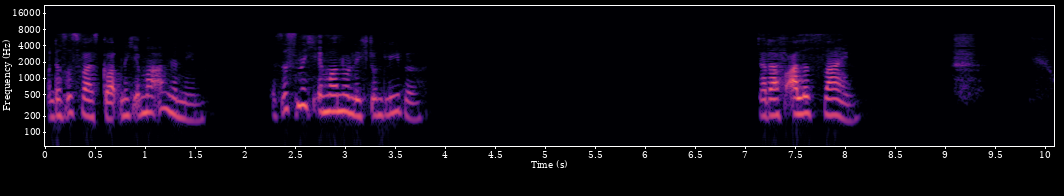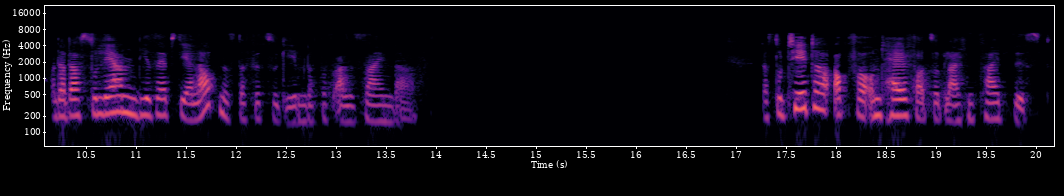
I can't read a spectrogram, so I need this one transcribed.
Und das ist, weiß Gott, nicht immer angenehm. Das ist nicht immer nur Licht und Liebe. Da darf alles sein. Und da darfst du lernen, dir selbst die Erlaubnis dafür zu geben, dass das alles sein darf. Dass du Täter, Opfer und Helfer zur gleichen Zeit bist.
